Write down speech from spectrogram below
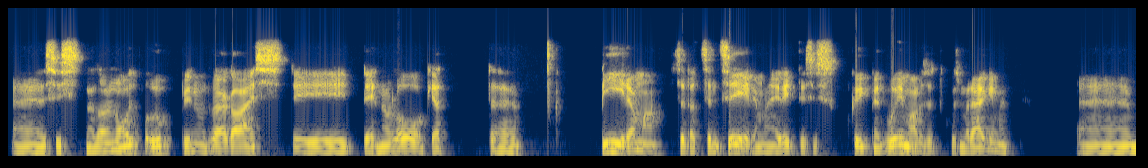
Eh, siis nad on õppinud väga hästi tehnoloogiat eh, piirama, seda tsenseerima, eriti siis kõik need võimalused, kus me räägime, et eh,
